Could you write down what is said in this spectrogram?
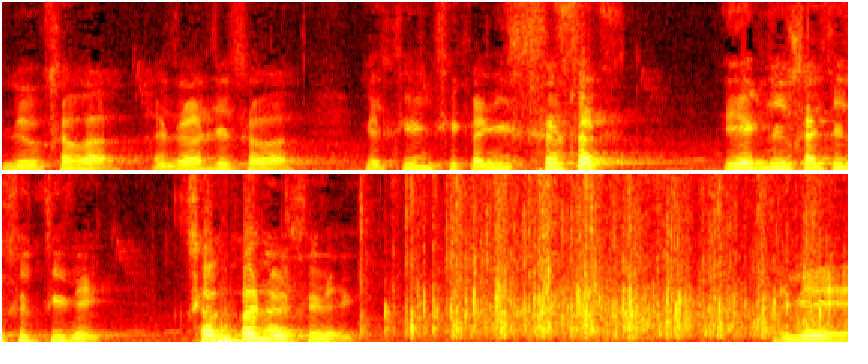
लोकसभा आणि राज्यसभा या तीन ठिकाणी सतत एक दिवसाची सुट्टी नाही छप्पन वर्ष राहील म्हणजे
